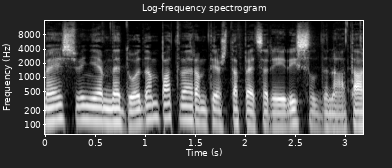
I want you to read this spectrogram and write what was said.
Mēs viņiem nedodam patvērumu, tieši tāpēc arī ir izsludināta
